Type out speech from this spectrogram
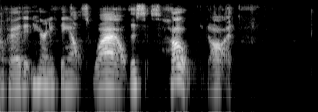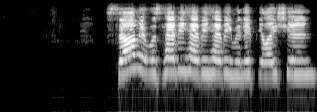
Okay, I didn't hear anything else. Wow, this is holy God. Some it was heavy, heavy, heavy manipulation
